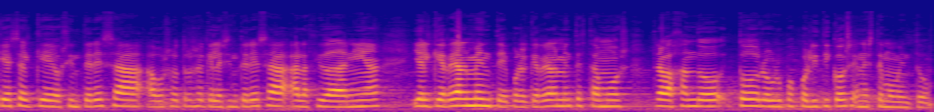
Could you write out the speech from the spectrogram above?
que es el que os interesa a vosotros, el que les interesa a la ciudadanía y el que realmente, por el que realmente estamos trabajando todos los grupos políticos en este momento.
